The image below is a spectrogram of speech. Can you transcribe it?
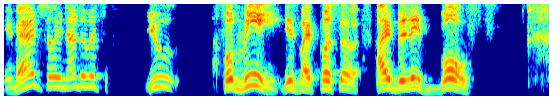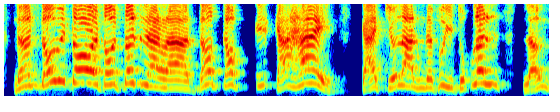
Amen. So in other words, you for me, this is my personal, I believe both. Nên đối với tôi, tôi tin rằng là nó có cả hai, cả chữa lành về phương diện thuộc linh lẫn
